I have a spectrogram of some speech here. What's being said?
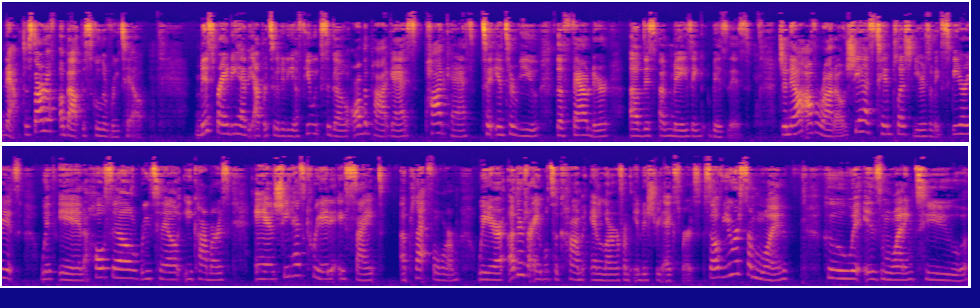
Now, to start off about the School of Retail, Miss Brandy had the opportunity a few weeks ago on the podcast podcast to interview the founder of this amazing business. Janelle Alvarado, she has 10 plus years of experience within wholesale, retail, e commerce, and she has created a site, a platform where others are able to come and learn from industry experts. So if you are someone who is wanting to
